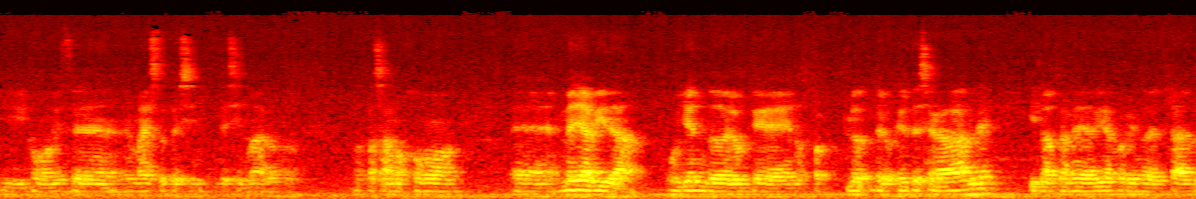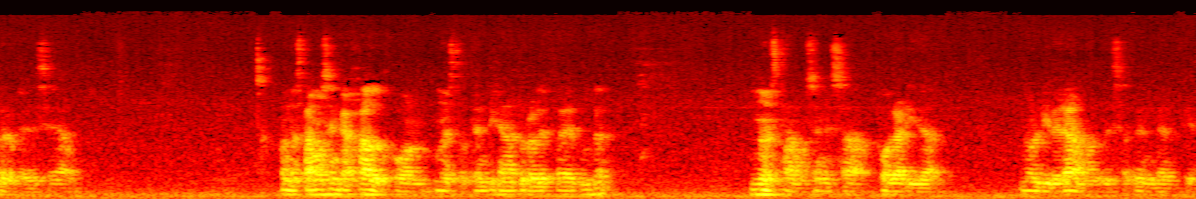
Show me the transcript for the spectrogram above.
Y como dice el maestro Desimaro, ¿no? nos pasamos como eh, media vida huyendo de lo, que de lo que es desagradable y la otra media vida corriendo detrás de lo que deseamos. Cuando estamos encajados con nuestra auténtica naturaleza de Buda, no estamos en esa polaridad, nos liberamos de esa tendencia.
